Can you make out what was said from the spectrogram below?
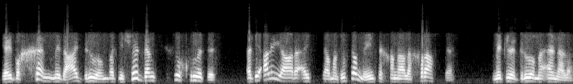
jy begin met daai droom wat jy so dink so groot is dat jy al die jare uitstel want hoeveel mense gaan na hulle grafte met hulle drome in hulle.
